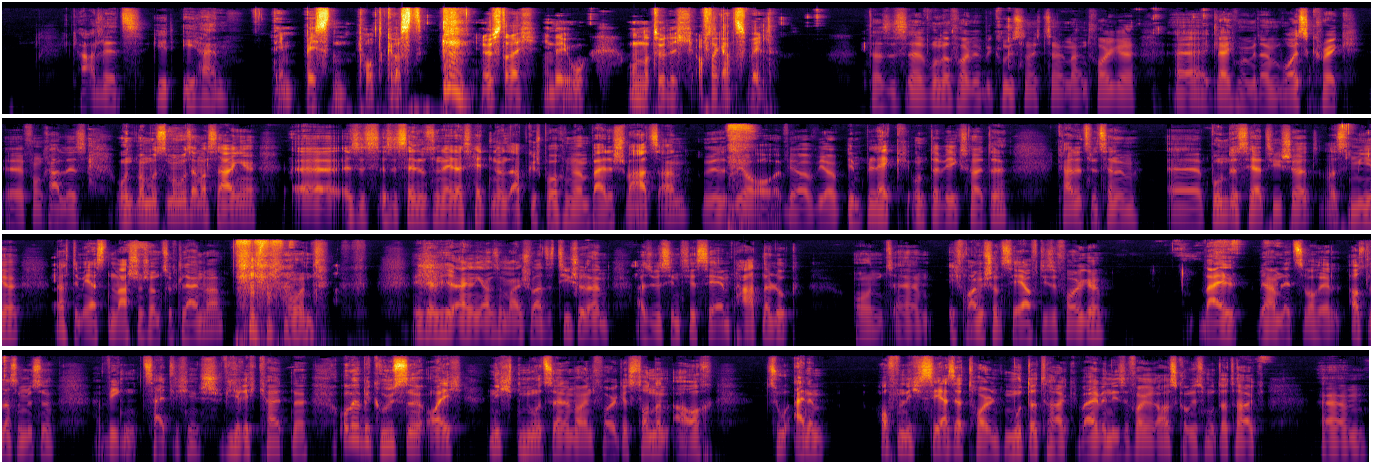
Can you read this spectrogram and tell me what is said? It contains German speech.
Kadletz geht eh heim. dem besten Podcast in Österreich, in der EU und natürlich auf der ganzen Welt. Das ist äh, wundervoll. Wir begrüßen euch zu einer neuen Folge. Äh, gleich mal mit einem Voice Crack äh, von Carles. Und man muss, man muss einfach sagen, äh, es ist, es ist sensationell, als hätten wir uns abgesprochen. Wir haben beide schwarz an. Wir, wir, wir, wir in Black unterwegs heute. Carles mit seinem äh, Bundesheer-T-Shirt, was mir nach dem ersten Waschen schon zu klein war. Und ich habe hier ein ganz normal schwarzes T-Shirt an. Also wir sind hier sehr im Partnerlook. Und ähm, ich freue mich schon sehr auf diese Folge, weil wir haben letzte Woche auslassen müssen wegen zeitlichen Schwierigkeiten. Und wir begrüßen euch nicht nur zu einer neuen Folge, sondern auch zu einem hoffentlich sehr, sehr tollen Muttertag, weil wenn diese Folge rauskommt, ist Muttertag. Ähm,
